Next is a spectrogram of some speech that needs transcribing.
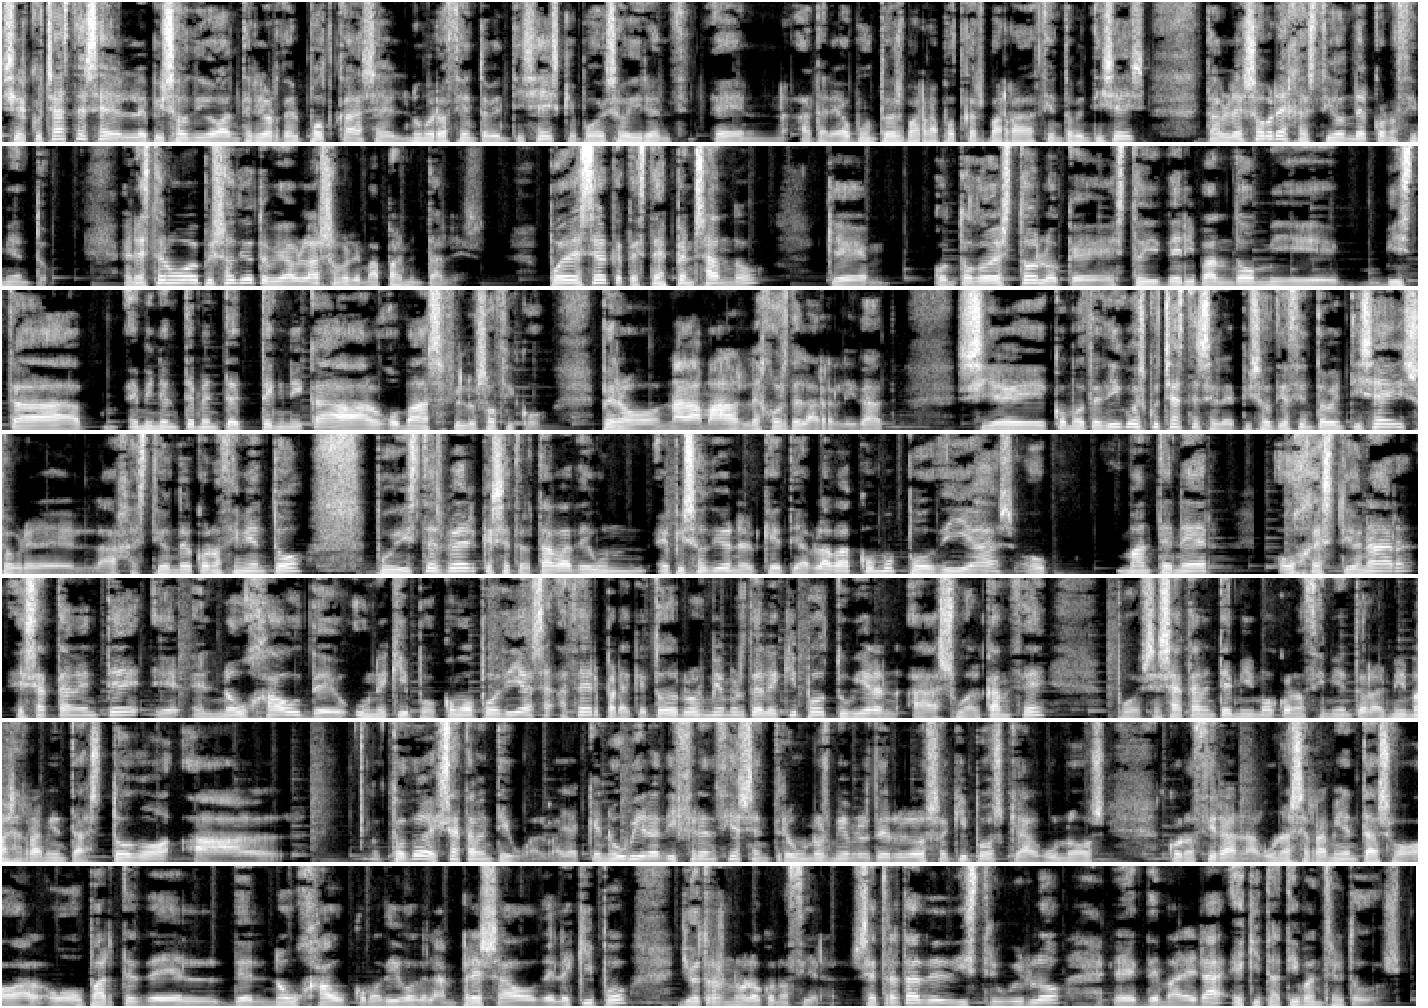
Si escuchaste el episodio anterior del podcast, el número 126, que puedes oír en, en atareado.es barra podcast barra 126, te hablé sobre gestión del conocimiento. En este nuevo episodio te voy a hablar sobre mapas mentales. Puede ser que te estés pensando que con todo esto lo que estoy derivando mi vista eminentemente técnica a algo más filosófico, pero nada más lejos de la realidad. Si, como te digo, escuchaste el episodio 126 sobre la gestión del conocimiento, pudiste ver que se trataba de un episodio en el que te hablaba cómo podías o mantener o gestionar exactamente eh, el know-how de un equipo. Cómo podías hacer para que todos los miembros del equipo tuvieran a su alcance pues exactamente el mismo conocimiento, las mismas herramientas, todo al todo exactamente igual, vaya, que no hubiera diferencias entre unos miembros de los equipos que algunos conocieran algunas herramientas o, parte del, know-how, como digo, de la empresa o del equipo y otros no lo conocieran. Se trata de distribuirlo eh, de manera equitativa entre todos.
